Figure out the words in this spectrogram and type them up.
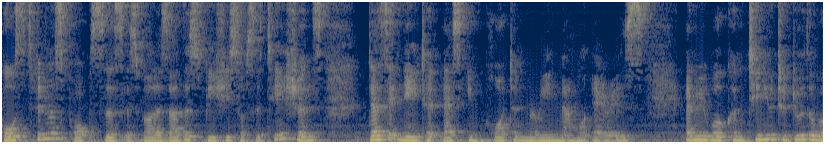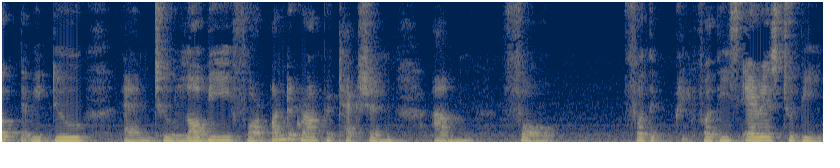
host finless porpoises as well as other species of cetaceans designated as important marine mammal areas. And we will continue to do the work that we do and to lobby for underground protection um, for, for, the, for these areas to be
